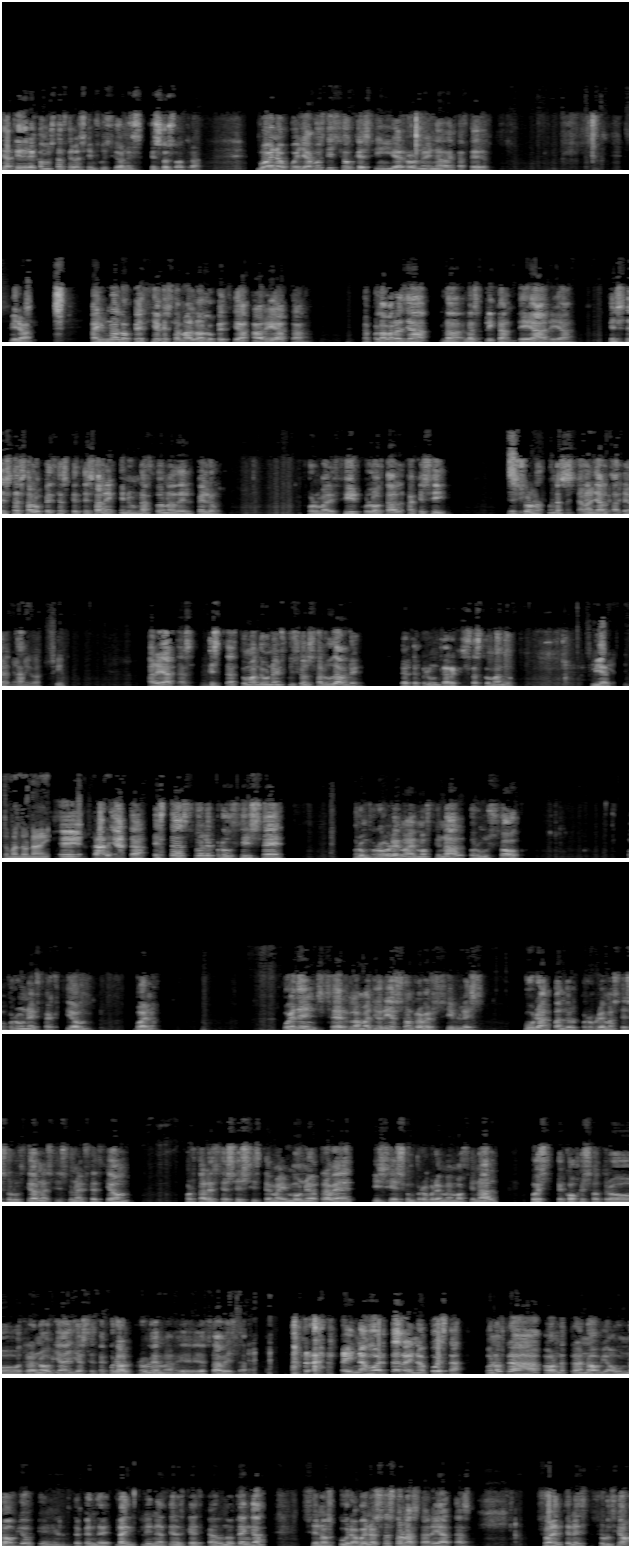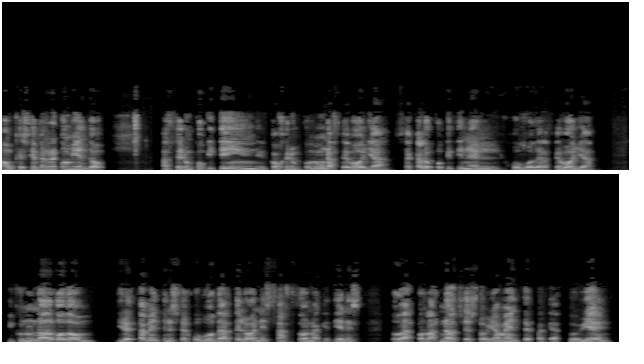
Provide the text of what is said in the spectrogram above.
Ya te diré cómo se hacen las infusiones, eso es otra. Bueno, pues ya hemos dicho que sin hierro no hay nada que hacer. Mira, hay una alopecia que se llama la alopecia areata. La palabra ya la, la explica, de área. Es esas alopecias que te salen en una zona del pelo. Forma de círculo, tal, a que sí. Son una señal de alerta. Areatas, mm. ¿estás tomando una infusión saludable? Ya te preguntaré qué estás tomando. Bien. estoy tomando una eh, la areata, esta suele producirse por un problema emocional, por un shock o por una infección. Bueno, pueden ser, la mayoría son reversibles. Curan cuando el problema se soluciona. Si es una infección, fortalece el sistema inmune otra vez y si es un problema emocional, pues te coges otro, otra novia y ya se te ha curado el problema, ¿eh? ya sabes. reina muerta, reina puesta. con otra, otra novia o un novio, que depende de las inclinaciones que cada uno tenga, se nos cura. Bueno, esas son las areatas. Suelen tener solución, aunque siempre recomiendo hacer un poquitín, coger una cebolla, sacarle un poquitín el jugo de la cebolla y con un algodón directamente en ese jugo dártelo en esa zona que tienes. Lo das por las noches, obviamente, para que actúe bien.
